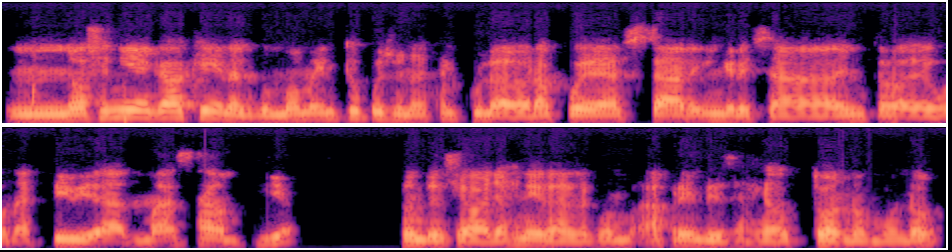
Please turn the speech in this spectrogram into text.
No se niega que en algún momento pues una calculadora pueda estar ingresada dentro de una actividad más amplia, donde se vaya a generar algún aprendizaje autónomo, ¿no?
